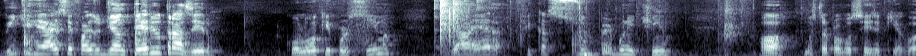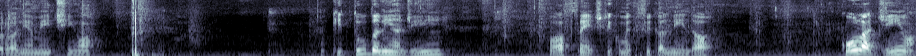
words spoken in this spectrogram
20 reais você faz o dianteiro e o traseiro. Colou aqui por cima, já era. Fica super bonitinho. Ó, mostrar pra vocês aqui agora o alinhamentinho, ó. Aqui tudo alinhadinho. Ó a frente aqui como é que fica linda, ó. Coladinho, ó.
